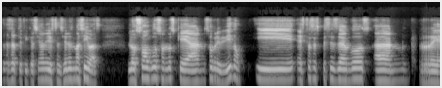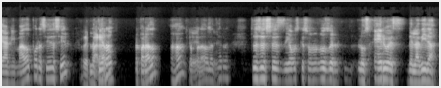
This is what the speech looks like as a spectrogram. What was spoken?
Desertificación y extinciones masivas. Los hongos son los que han sobrevivido y estas especies de hongos han reanimado, por así decir, la tierra. Reparado, ajá, reparado la tierra. Entonces, es, digamos que son unos de los héroes de la vida.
